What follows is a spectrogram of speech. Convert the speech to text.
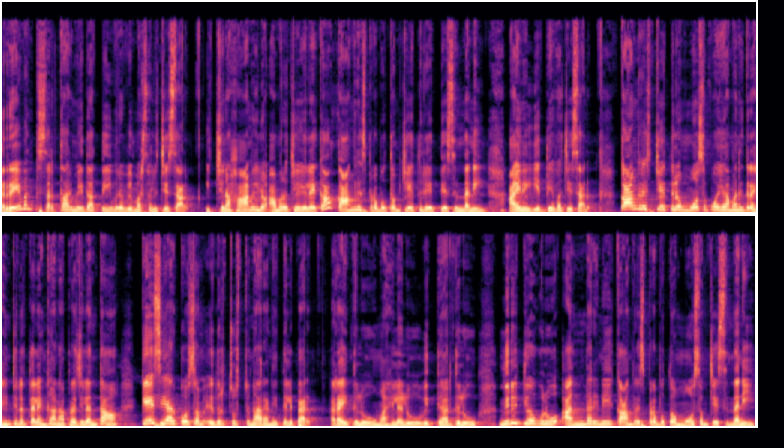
రేవంత్ సర్కార్ మీద తీవ్ర విమర్శలు చేశారు. ఇచ్చిన హామీలు అమలు చేయలేక కాంగ్రెస్ ప్రభుత్వం చేతులు ఎత్తేసిందని ఆయన ఎద్దేవా చేశారు. కాంగ్రెస్ చేతిలో మోసపోయామని గ్రహించిన తెలంగాణ ప్రజలంతా కేసీఆర్ కోసం ఎదురు చూస్తున్నారని తెలిపారు. రైతులు మహిళలు విద్యార్థులు నిరుద్యోగులు అందరినీ కాంగ్రెస్ ప్రభుత్వం మోసం చేసిందని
